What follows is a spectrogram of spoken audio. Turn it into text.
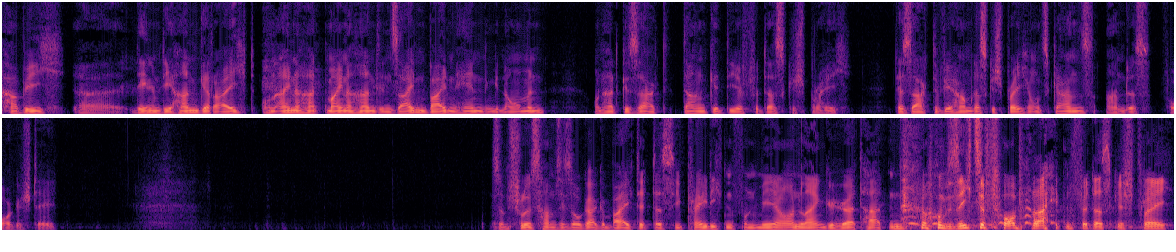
habe ich äh, denen die Hand gereicht und einer hat meine Hand in seinen beiden Händen genommen und hat gesagt, danke dir für das Gespräch. Der sagte, wir haben das Gespräch uns ganz anders vorgestellt. Zum Schluss haben sie sogar gebeichtet, dass sie Predigten von mir online gehört hatten, um sich zu vorbereiten für das Gespräch.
